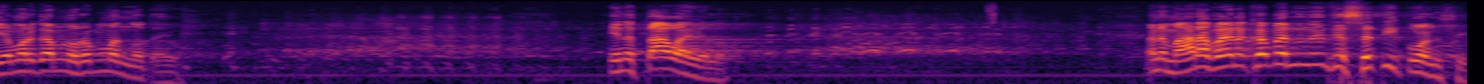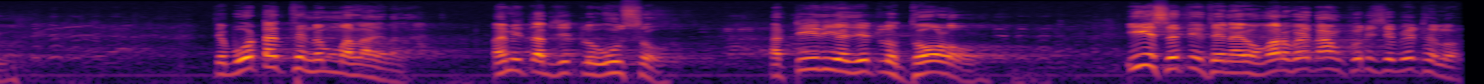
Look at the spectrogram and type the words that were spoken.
એ અમારા ગામનો રમવાન નહોતો આવ્યો. એને તાવ આવેલો. અને મારા ભાઈને ખબર નથી સતી કોણ છે. તે બોટાદથી નમવા લાવેલા અમિતાભ જેટલો ઊંચો, આ ટીરિયા જેટલો ધોળો ઈ સતી થઈને આવ્યો. મારો ભાઈ તો આમ ખુરશી બેઠેલો.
